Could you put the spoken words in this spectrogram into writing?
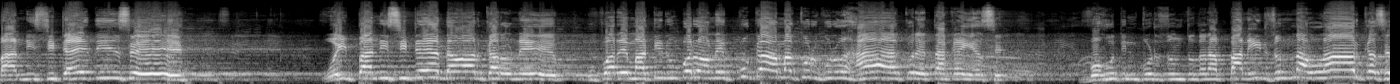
পানি ছিটায় দিয়েছে, ওই পানি ছিটে দেওয়ার কারণে উপরে মাটির উপরে অনেক পোকা মাকড় গুরু হা করে তাকাই আছে। বহুদিন পর্যন্ত তারা পানির জন্য আল্লাহর কাছে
